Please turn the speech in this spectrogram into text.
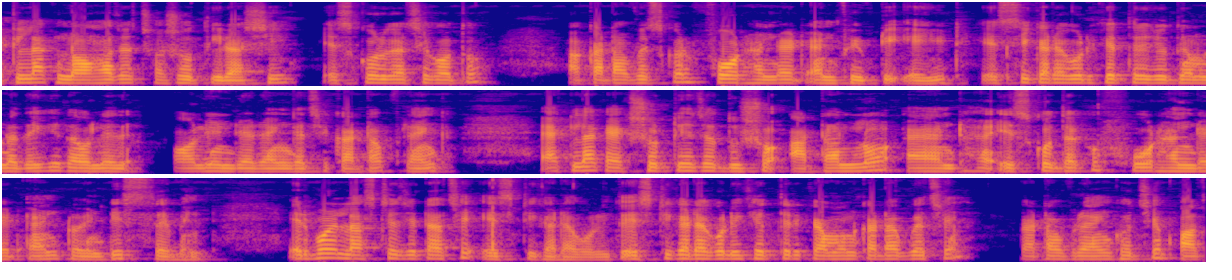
এক লাখ ন হাজার ছশো তিরাশি। স্কোর গেছে কত? Cut off score four hundred and fifty eight SC ক্যাটাগরির ক্ষেত্রে যদি আমরা দেখি, তাহলে অল ইন্ডিয়া র্যাঙ্ক গেছে কাট অফ র্যাঙ্ক এক লাখ একষট্টি হাজার দুশো আটান্ন। অ্যান্ড স্কোর দেখো four hundred and twenty seven এরপরে লাস্টে যেটা আছে এসটি ক্যাটাগরি তো এসটি ক্যাটাগরির ক্ষেত্রে কেমন কাট অফ গেছে? কাট অফ র্যাঙ্ক হচ্ছে পাঁচ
